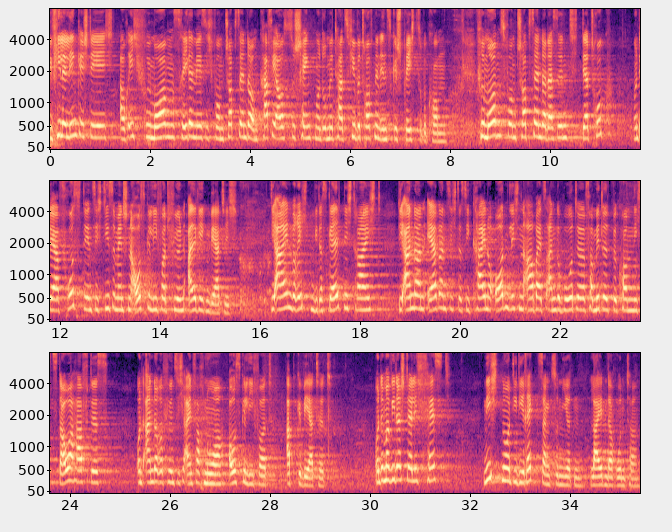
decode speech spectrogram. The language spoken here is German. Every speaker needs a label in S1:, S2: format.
S1: Wie viele Linke stehe ich, auch ich früh morgens regelmäßig vorm Jobcenter, um Kaffee auszuschenken und um mit Hartz-IV-Betroffenen ins Gespräch zu bekommen. Frühmorgens vorm Jobcenter, da sind der Druck und der Frust, den sich diese Menschen ausgeliefert fühlen, allgegenwärtig. Die einen berichten, wie das Geld nicht reicht, die anderen ärgern sich, dass sie keine ordentlichen Arbeitsangebote vermittelt bekommen, nichts Dauerhaftes, und andere fühlen sich einfach nur ausgeliefert, abgewertet. Und immer wieder stelle ich fest, nicht nur die direkt Sanktionierten leiden darunter.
